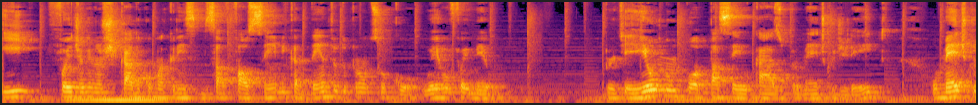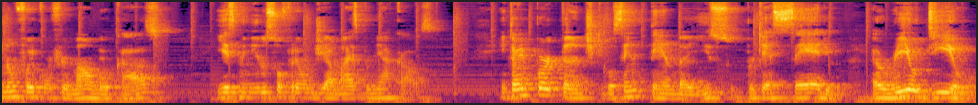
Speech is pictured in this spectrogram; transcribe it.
e foi diagnosticado com uma crise falcêmica dentro do pronto-socorro. O erro foi meu, porque eu não passei o caso para o médico direito, o médico não foi confirmar o meu caso e esse menino sofreu um dia a mais por minha causa. Então é importante que você entenda isso, porque é sério, é o real deal.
